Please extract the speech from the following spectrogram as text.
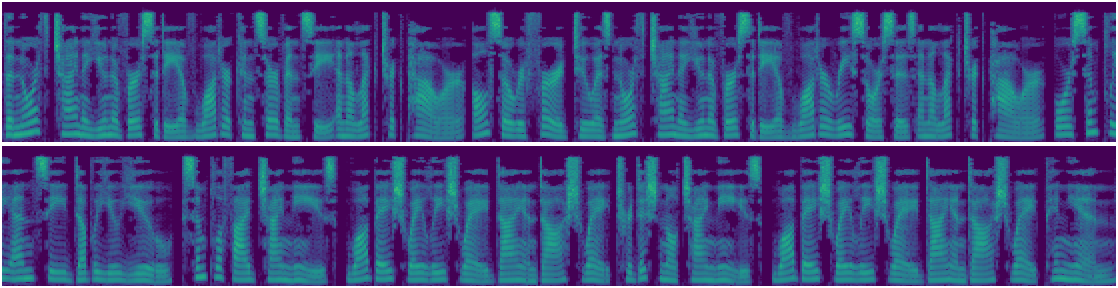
The North China University of Water Conservancy and Electric Power also referred to as North China University of Water Resources and Electric Power, or simply NCWU, simplified Chinese, Huabei Shui Li Shui Dian Da Shui Traditional Chinese, Huabei Shui Li Shui Dian Da Shui Pinyin,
